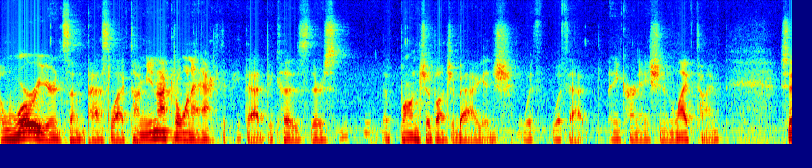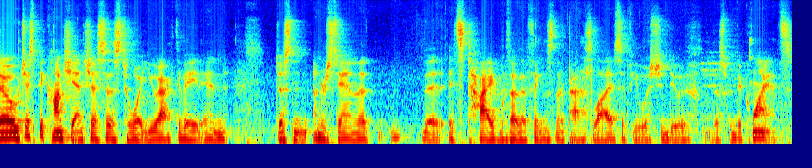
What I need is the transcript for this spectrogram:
a warrior in some past lifetime, you're not going to want to activate that because there's a bunch, a bunch of baggage with, with that incarnation and lifetime. So just be conscientious as to what you activate and just understand that, that it's tied with other things in their past lives if you wish to do this with your clients.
